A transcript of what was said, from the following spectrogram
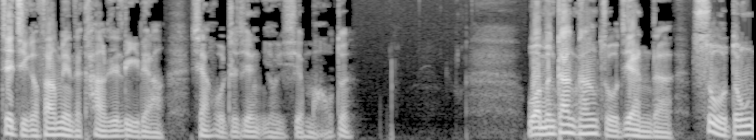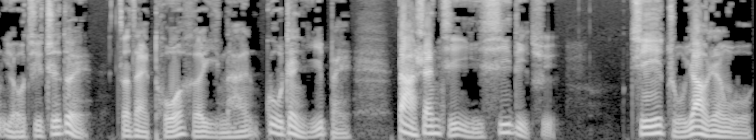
这几个方面的抗日力量相互之间有一些矛盾。我们刚刚组建的宿东游击支队，则在沱河以南、固镇以北、大山集以西地区。其主要任务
